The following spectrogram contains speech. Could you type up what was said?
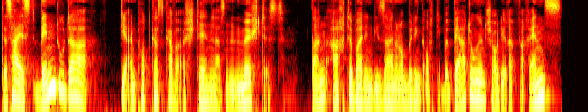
Das heißt, wenn du da dir ein Podcast-Cover erstellen lassen möchtest, dann achte bei den Designern unbedingt auf die Bewertungen, schau die Referenz,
